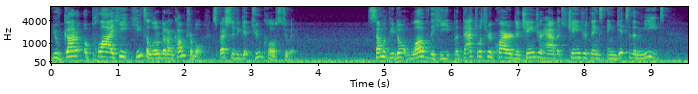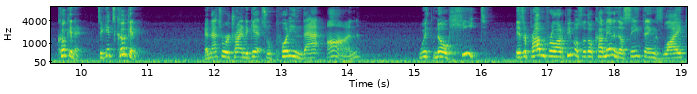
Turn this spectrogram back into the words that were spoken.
you've got to apply heat. Heat's a little bit uncomfortable, especially if you get too close to it. Some of you don't love the heat, but that's what's required to change your habits, change your things, and get to the meat, cooking it, to get to cooking. And that's what we're trying to get. So putting that on with no heat is a problem for a lot of people. So they'll come in and they'll say things like,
